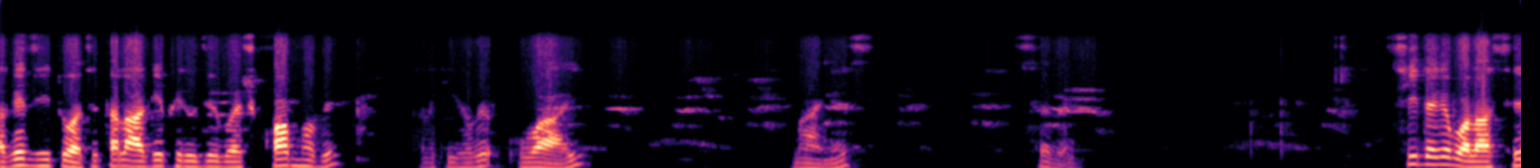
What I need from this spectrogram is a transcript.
আগে যেহেতু আছে, তাহলে আগে ফিরোজের বয়স কম হবে। তাহলে কি হবে? ওয়াই মাইনাস সেভেন। সিটাকে বলা আছে,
